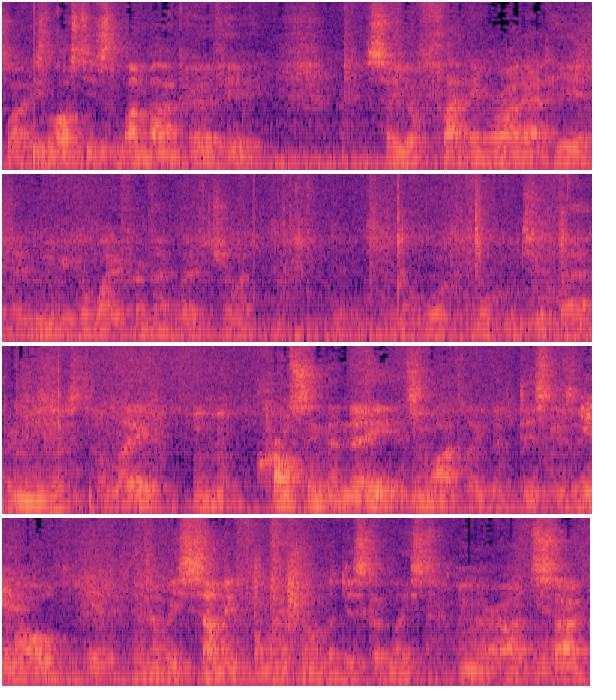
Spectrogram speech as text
He's lost his lumbar curve here. So you're flattening right out here and moving away from that left joint. Yeah, so you're not walking, walking too bad. Mm. It's just the leg Mhm. crossing the knee. It's Mm. likely the disc is involved, yeah. and there'll be some inflammation on the disc at least. Mm, All right. yeah. So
